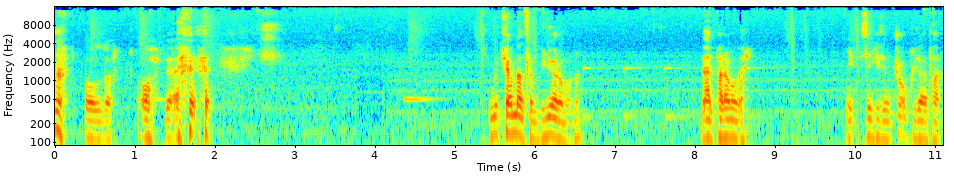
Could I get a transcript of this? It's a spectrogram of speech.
Hıh, oldu. Oh be. Mükemmel tabii biliyorum onu. Ver paramı ver. 78 bin çok güzel para.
